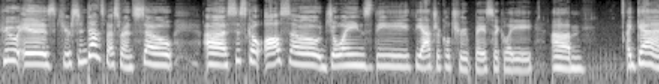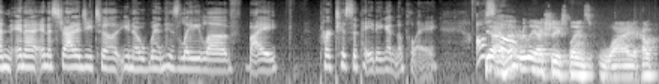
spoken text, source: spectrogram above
who is Kirsten Dunst's best friend. So uh, Sisqó also joins the theatrical troupe, basically. Um, again, in a in a strategy to you know win his lady love by participating in the play. Also, Yeah, and that really actually explains why how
